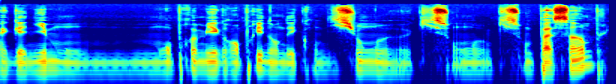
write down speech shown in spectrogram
gagner mon, premier Grand Prix dans des conditions euh, qui sont qui sont pas simples.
